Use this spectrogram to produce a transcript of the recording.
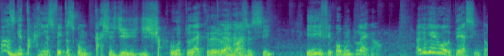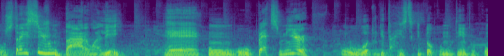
umas guitarrinhas feitas com caixas de, de charuto, né, cara? Um Uhum. negócio assim. E ficou muito legal. Mas o que acontece então? Os três se juntaram ali é, com o Pat Smear, o outro guitarrista que tocou um tempo com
